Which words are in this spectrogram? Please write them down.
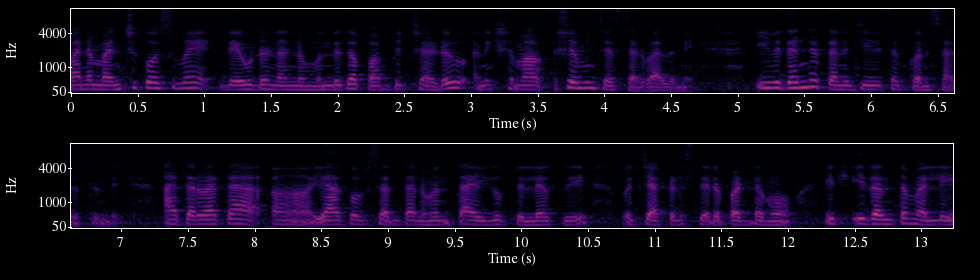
మన మంచి కోసమే దేవుడు నన్ను ముందుగా పంపించాడు అని క్షమా క్షమించేస్తాడు వాళ్ళని. ఈ విధంగా తన జీవితం కొనసాగుతుంది. ఆ తర్వాత ఆ, యాకోబు సంతానం అంతా ఐగుప్తుల్లోకి వచ్చి అక్కడ స్థిరపడ్డము. ఇట్ ఇదంతా మళ్ళీ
